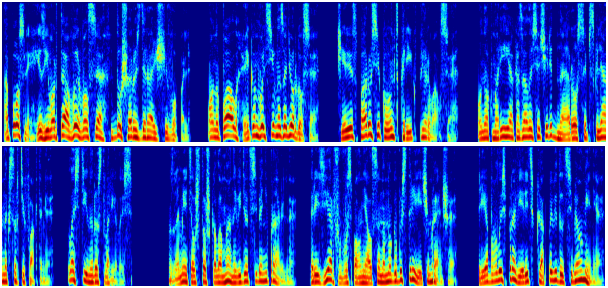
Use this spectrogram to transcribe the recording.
а после из его рта вырвался душераздирающий вопль. Он упал и конвульсивно задергался. Через пару секунд крик прервался. У ног Марии оказалась очередная россыпь склянок с артефактами. Пластина растворилась. Заметил, что шкала маны ведет себя неправильно. Резерв восполнялся намного быстрее, чем раньше. Требовалось проверить, как поведут себя умения.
